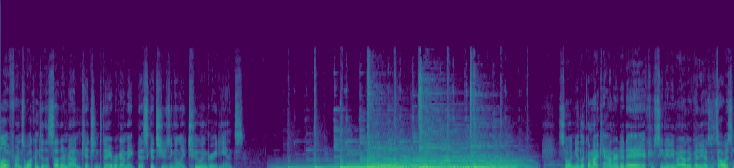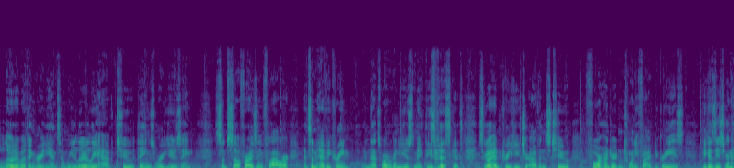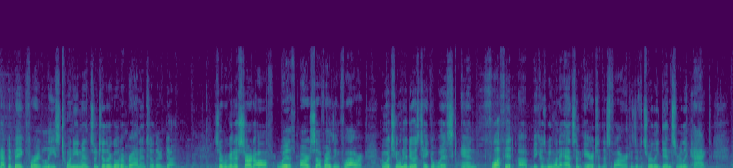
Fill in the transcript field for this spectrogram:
Hello friends, welcome to the Southern Mountain Kitchen. Today we're going to make biscuits using only two ingredients. So when you look at my counter today, if you've seen any of my other videos, it's always loaded with ingredients and we literally have two things we're using. Some self-rising flour and some heavy cream. And that's what we're going to use to make these biscuits. So go ahead and preheat your ovens to 425 degrees because these are going to have to bake for at least 20 minutes until they're golden brown until they're done. So we're going to start off with our self-rising flour and what you want to do is take a whisk and fluff it up because we want to add some air to this flour because if it's really dense really packed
